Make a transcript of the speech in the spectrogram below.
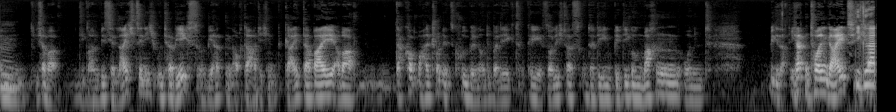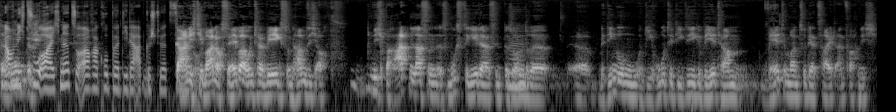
Ähm, mhm. Sag mal, die waren ein bisschen leichtsinnig unterwegs und wir hatten, auch da hatte ich einen Guide dabei, aber da kommt man halt schon ins Grübeln und überlegt, okay, soll ich das unter den Bedingungen machen und wie gesagt, ich hatte einen tollen Guide. Die gehörten auch nicht zu euch, ne? zu eurer Gruppe, die da abgestürzt sind. Gar nicht, die waren auch selber unterwegs und haben sich auch nicht beraten lassen. Es wusste jeder, es sind besondere mhm. äh, Bedingungen und die Route, die sie gewählt haben, wählte man zu der Zeit einfach nicht.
